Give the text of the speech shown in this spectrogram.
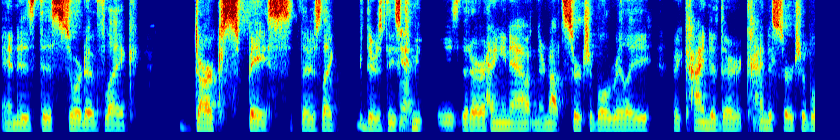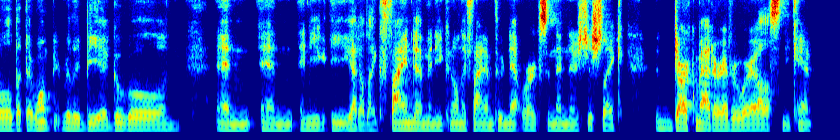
and is this sort of like dark space. There's like there's these yeah. communities that are hanging out and they're not searchable really. They're kind of they're kind of searchable but there won't be, really be a google and and and and you, you got to like find them and you can only find them through networks and then there's just like dark matter everywhere else and you can't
